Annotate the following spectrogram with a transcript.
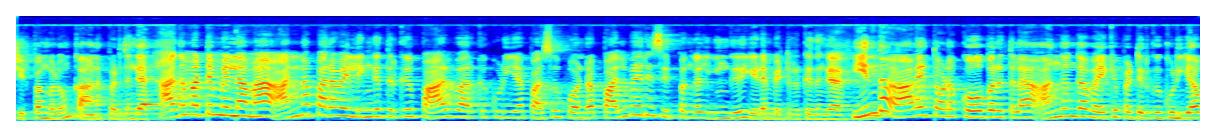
சிற்பங்களும் காணப்படுதுங்க. அது மட்டும் இல்லாமல் அன்னப்பறவை லிங்கத்திற்கு பால் வார்க்கக்கூடிய பசு போன்ற பல்வேறு சிற்பங்கள் இங்கு இடம்பெற்றிருக்குதுங்க. இந்த ஆலயத்தோட கோபுரத்தில் அங்கங்க வைக்கப்பட்டிருக்கக்கூடிய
